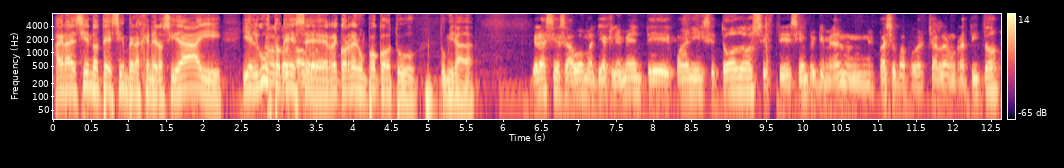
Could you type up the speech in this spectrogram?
Agradeciéndote siempre la generosidad y, y el gusto No, que es eh, recorrer un poco tu, tu mirada. Gracias a vos, Matías Clemente, Juan, Ilse, todos, este, siempre que me dan un espacio para poder charlar un ratito.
